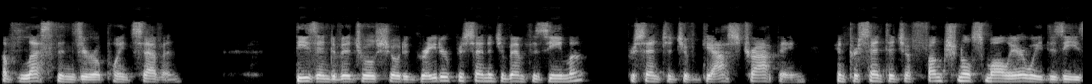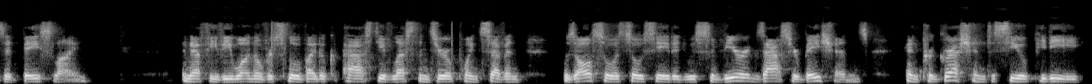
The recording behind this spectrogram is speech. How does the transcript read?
of less than 0.7. These individuals showed a greater percentage of emphysema, percentage of gas trapping, and percentage of functional small airway disease at baseline. An FEV1 over slow vital capacity of less than 0.7 was also associated with severe exacerbations and progression to COPD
